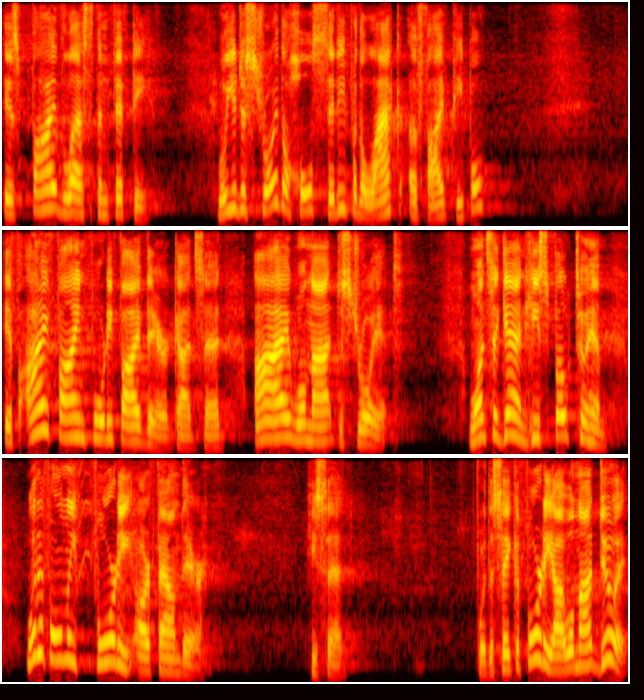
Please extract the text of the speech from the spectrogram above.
is five less than 50? Will you destroy the whole city for the lack of five people? If I find 45 there, God said, I will not destroy it. Once again, he spoke to him. What if only 40 are found there? He said, For the sake of 40, I will not do it.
